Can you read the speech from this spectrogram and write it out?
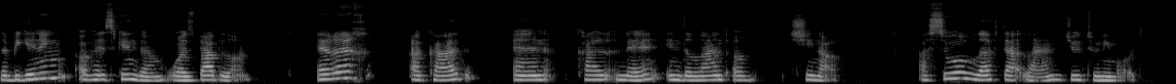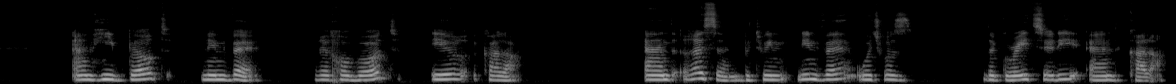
The beginning of his kingdom was Babylon. Erech Akkad, and Calneh in the land of Shinar. Assur left that land due to Nimrod, and he built Nineveh, Rehoboth, Ir Kala, and Resen between Nineveh, which was the great city, and Kala.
